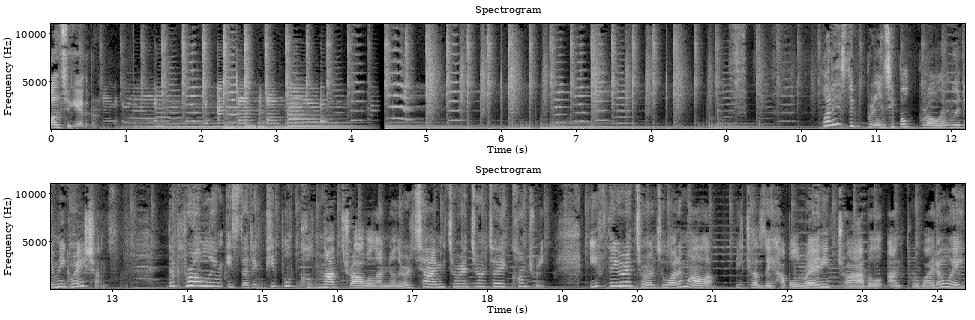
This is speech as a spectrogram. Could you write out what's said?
altogether. What is the principal problem with immigrations? The problem is that the people could not travel another time to return to the country. If they return to Guatemala because they have already traveled and provide a way,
